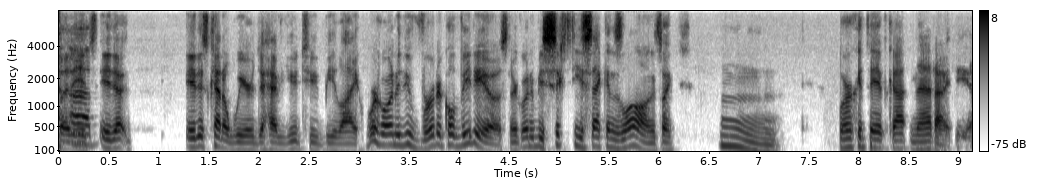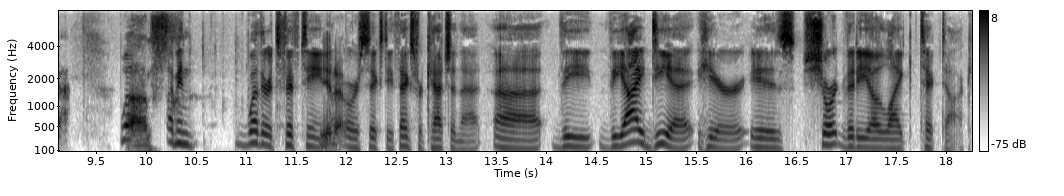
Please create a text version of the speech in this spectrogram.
but uh, it's, it, it is kind of weird to have YouTube be like, we're going to do vertical videos. They're going to be 60 seconds long. It's like, hmm, where could they have gotten that idea? Well, Um, I mean, whether it's 15 You know. or 60, thanks for catching that. Uh, the the idea here is short video like TikTok.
